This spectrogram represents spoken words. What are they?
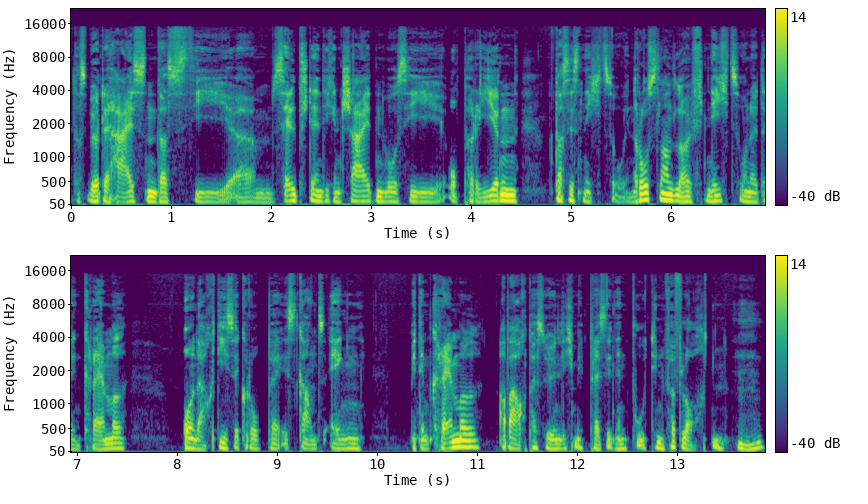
Das würde heißen, dass sie ähm, selbstständig entscheiden, wo sie operieren. Das ist nicht so. In Russland läuft nichts ohne den Kreml und auch diese Gruppe ist ganz eng mit dem Kreml, aber auch persönlich mit Präsident Putin verflochten. Mhm.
